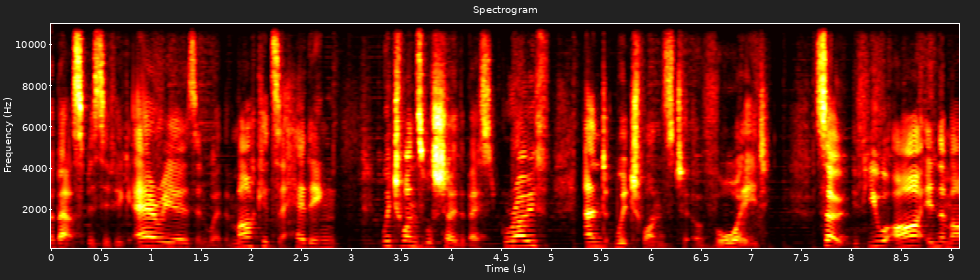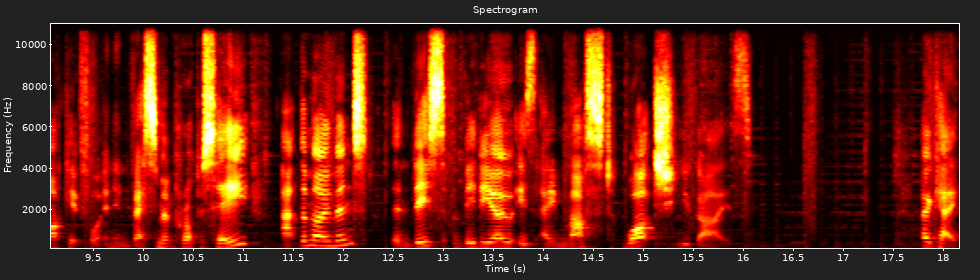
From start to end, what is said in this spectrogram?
about specific areas and where the markets are heading, which ones will show the best growth, and which ones to avoid. So, if you are in the market for an investment property at the moment, then this video is a must watch, you guys. Okay,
